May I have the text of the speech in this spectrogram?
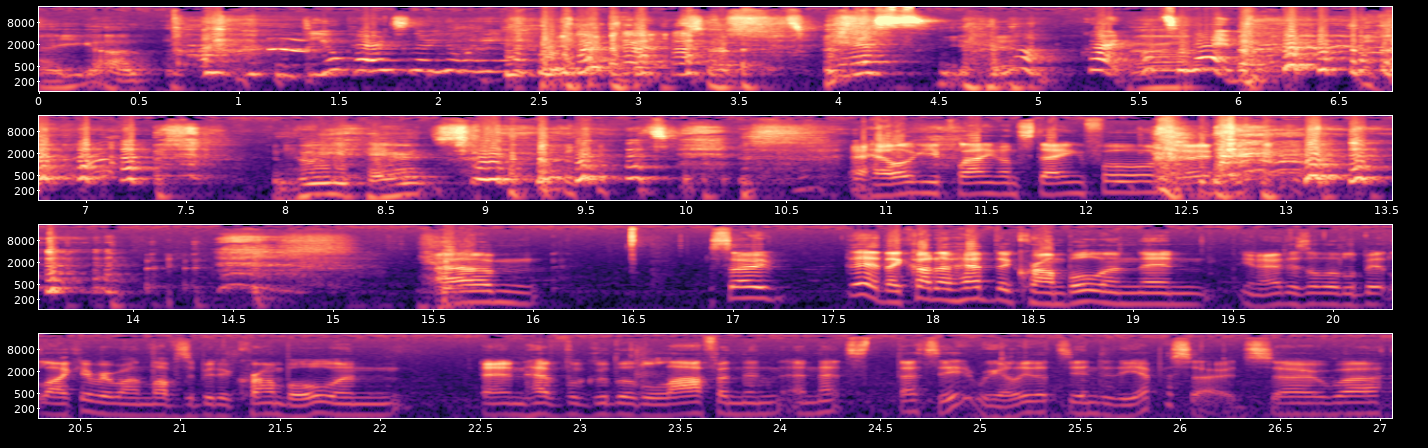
how you going? Do your parents know you're here? yes. Yeah. Oh, great. What's your name? And who are your parents? Uh, How long are you planning on staying for? You know? um, so yeah, they kind of have the crumble, and then you know, there's a little bit like everyone loves a bit of crumble, and and have a good little laugh, and then and that's that's it really. That's the end of the episode. So uh,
